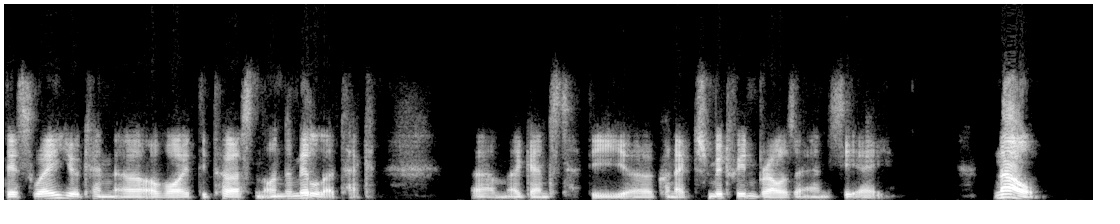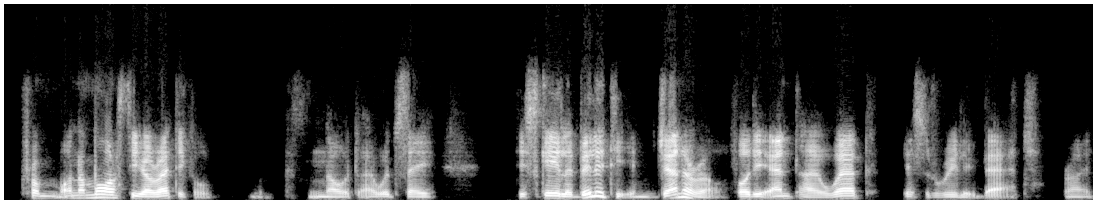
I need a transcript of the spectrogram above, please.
this way you can uh, avoid the person on the middle attack um, against the uh, connection between browser and CA. Now, from on a more theoretical note, I would say the scalability in general for the entire web is really bad, right?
